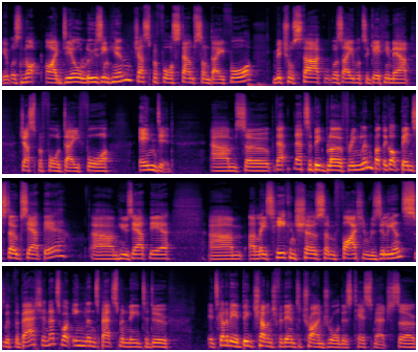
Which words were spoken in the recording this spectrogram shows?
it was not ideal losing him just before stumps on day four. Mitchell Starc was able to get him out just before day four ended. Um, so that that's a big blow for England, but they got Ben Stokes out there, um, who's out there. Um, at least he can show some fight and resilience with the bat, and that's what England's batsmen need to do. It's going to be a big challenge for them to try and draw this Test match. So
